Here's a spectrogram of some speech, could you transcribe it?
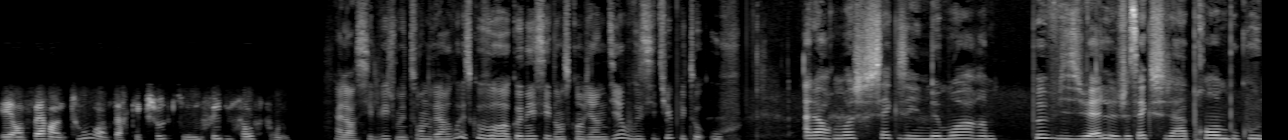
et en faire un tout, en faire quelque chose qui nous fait du sens pour nous. Alors Sylvie, je me tourne vers vous. Est-ce que vous reconnaissez dans ce qu'on vient de dire Vous vous situez plutôt où? Alors moi, je sais que j'ai une mémoire un peu visuelle. Je sais que j'apprends beaucoup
